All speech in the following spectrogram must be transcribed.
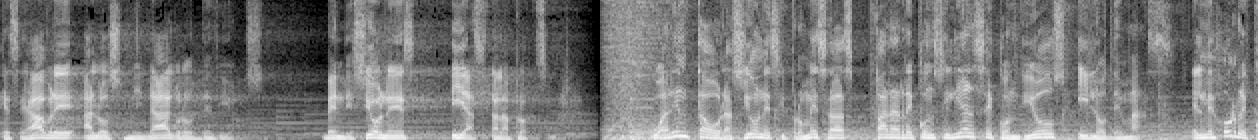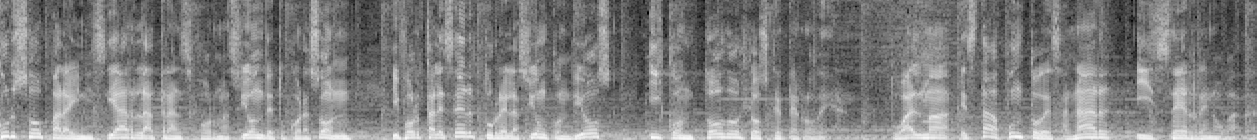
que se abre a los milagros de Dios. Bendiciones y hasta la próxima. 40 oraciones y promesas para reconciliarse con Dios y los demás el mejor recurso para iniciar la transformación de tu corazón y fortalecer tu relación con Dios y con todos los que te rodean. Tu alma está a punto de sanar y ser renovada.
